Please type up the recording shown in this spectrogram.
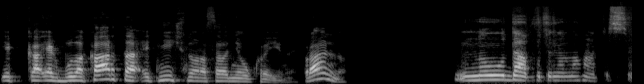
яка як була карта етнічного населення України. Правильно? Ну, да, буде намагатися.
